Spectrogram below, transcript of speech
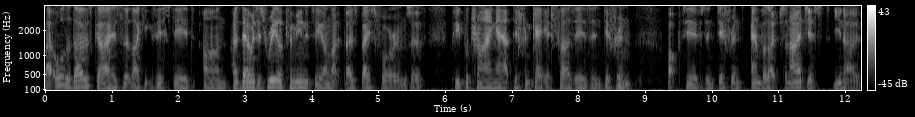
like all of those guys that like existed on uh, there was this real community on like those bass forums of people trying out different gated fuzzes and different octaves and different envelopes and i just you know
